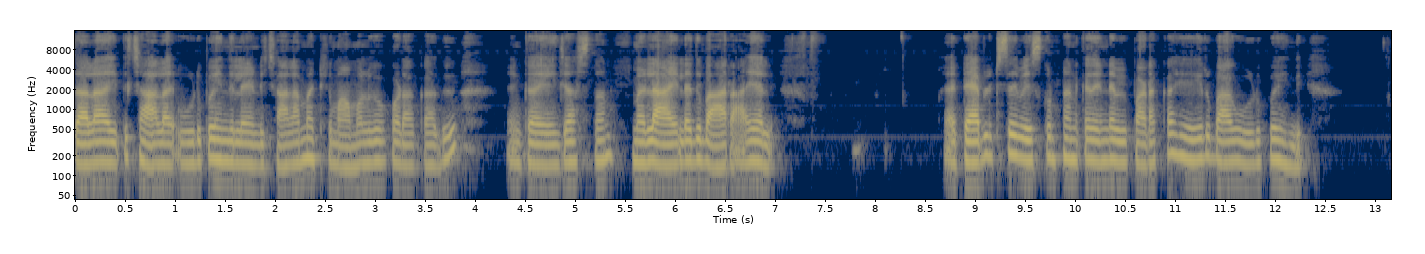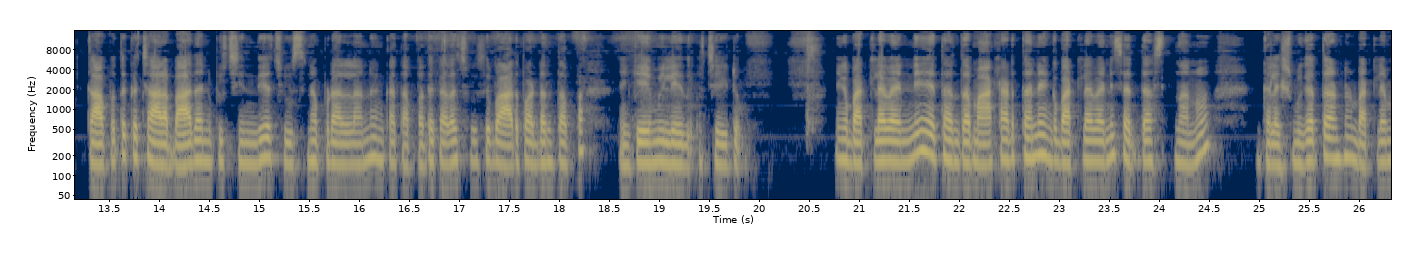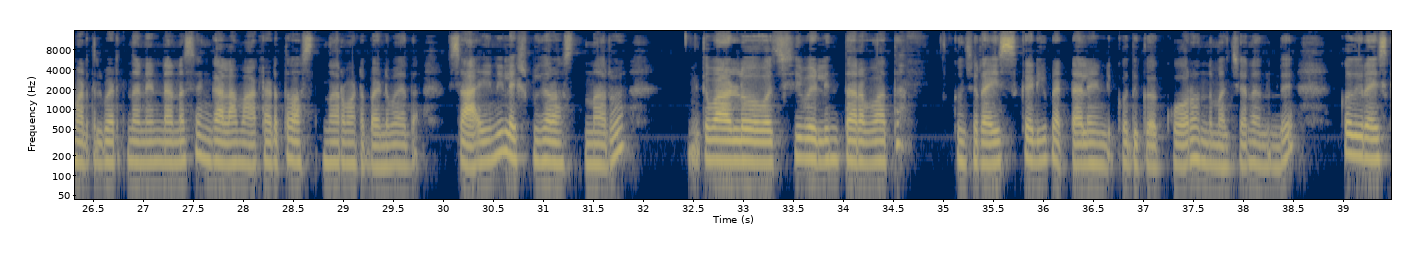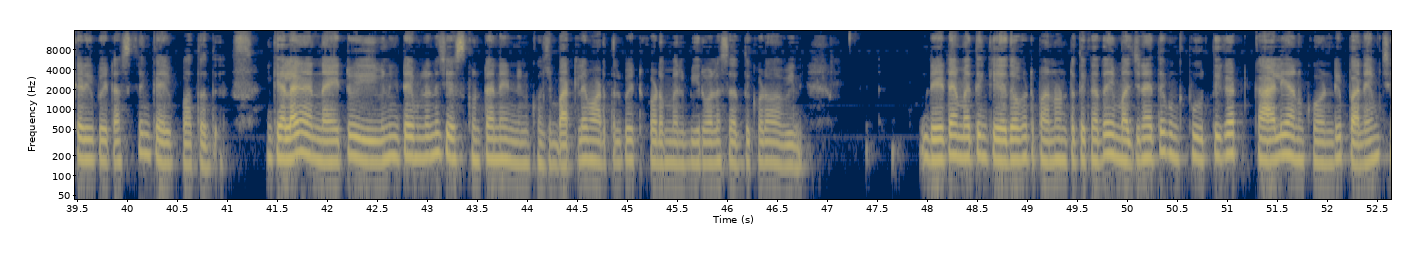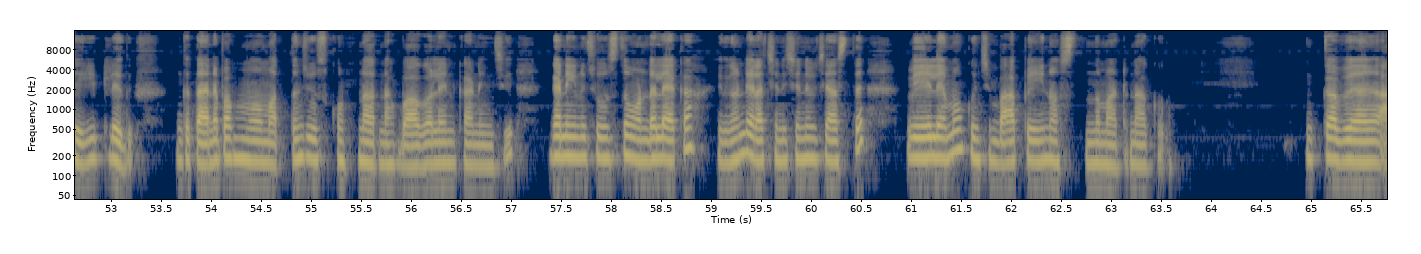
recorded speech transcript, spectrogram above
తల అయితే చాలా ఊడిపోయిందిలేండి. చాలా మట్టికి మామూలుగా కూడా కాదు. ఇంకా ఏం చేస్తాం మళ్ళీ ఆయిల్ అది బాగా రాయాలి. ట్యాబ్లెట్స్ వేసుకుంటున్నాను కదండి అవి పడక హెయిర్ బాగా ఊడిపోయింది. కాకపోతే ఇంకా చాలా బాధ అనిపించింది. అది చూసినప్పుడల్లాను ఇంకా తప్పదు కదా చూసి బాధపడడం తప్ప ఇంకేమీ లేదు చేయటం. ఇంకా బట్టలు అవన్నీ తనతో మాట్లాడుతానే ఇంకా బట్టలు అవన్నీ సర్దేస్తున్నాను. ఇంకా లక్ష్మి గారితో అంటున్నాను బట్టలే మడతలు పెడుతున్నానండి అనేసి ఇంకా అలా మాట్లాడుతూ వస్తున్నారు అన్నమాట బండి మీద. సాయిని లక్ష్మి గారు వస్తున్నారు. ఇంకా వాళ్ళు వచ్చి వెళ్ళిన తర్వాత కొంచెం రైస్ కడిగి పెట్టాలండి. కొద్దిగా కూర ఉంది మధ్యాహ్నం ఉంది. కొద్దిగా రైస్ కడిగి పెట్టేస్తే ఇంకా అయిపోతుంది. ఇంకెలా నైట్ ఈవినింగ్ టైంలోనే చేసుకుంటానండి నేను. కొంచెం బట్టలే మడతలు పెట్టుకోవడం మళ్ళీ బీరువాల సర్దుకోవడం అవి. డే టైం అయితే ఇంకేదో ఒకటి పని ఉంటుంది కదా. ఈ మధ్యన అయితే ఇంక పూర్తిగా ఖాళీ అనుకోండి. పని ఏం చెయ్యట్లేదు. ఇంకా తనే పాపం మొత్తం చూసుకుంటున్నారు నాకు బాగోలేని కాడి నుంచి ఇంకా నేను చూస్తూ ఉండలేక ఇదిగోండి ఇలా చిన్న చిన్నవి చేస్తే వేలేమో కొంచెం బాగా పెయిన్ వస్తుందన్నమాట నాకు. ఇంకా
